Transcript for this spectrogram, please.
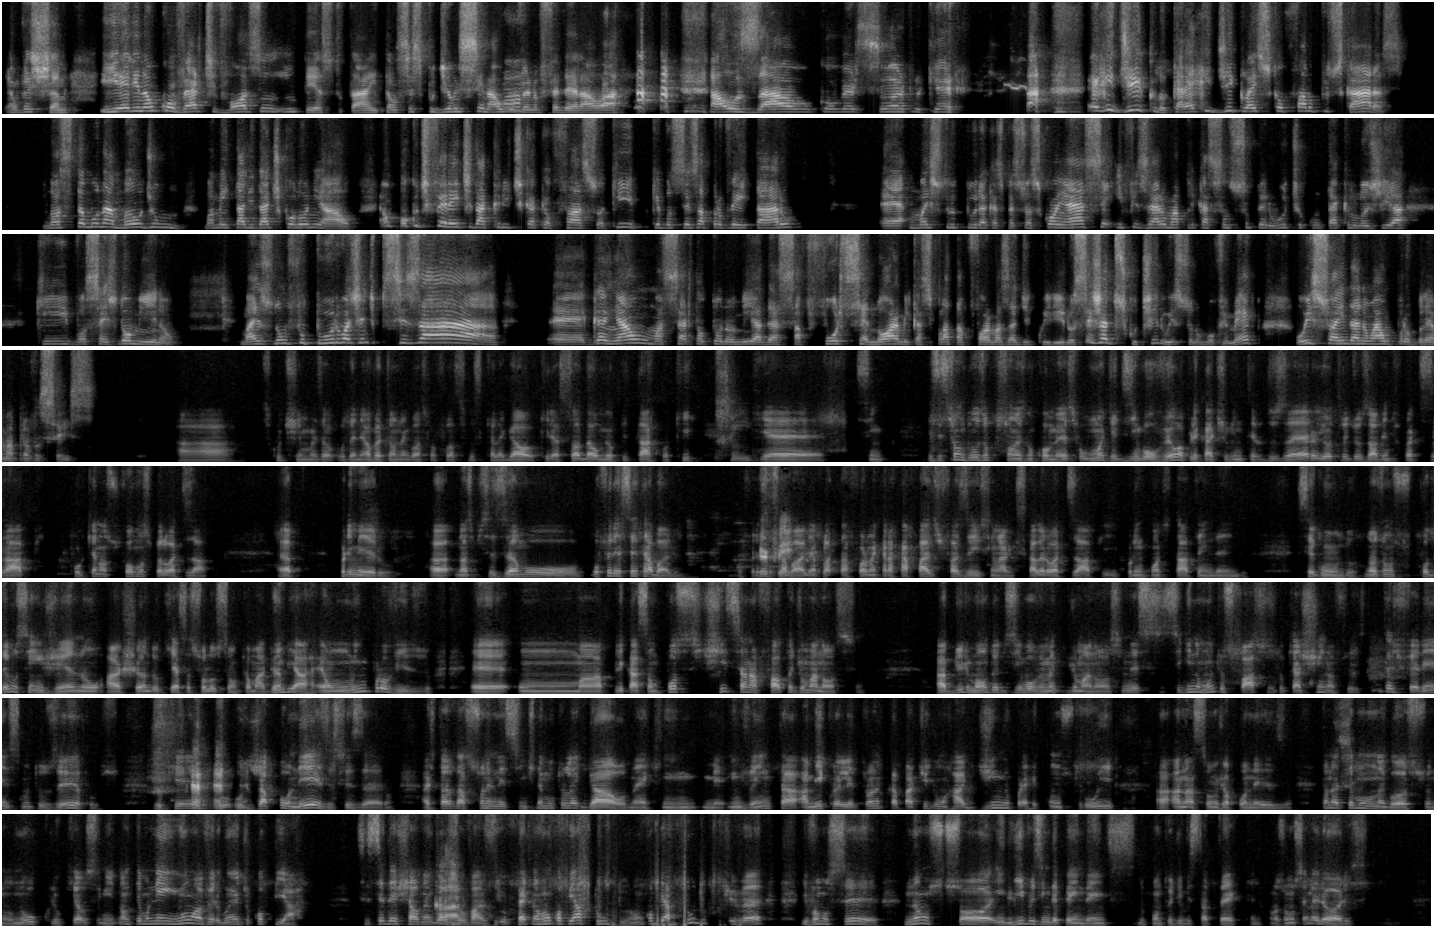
É um vexame. E ele não converte voz em, em texto, tá? Então, vocês podiam ensinar o ah. governo federal a, a usar o conversor, porque é ridículo, cara. É ridículo. É isso que eu falo para os caras nós estamos na mão de um, uma mentalidade colonial. É um pouco diferente da crítica que eu faço aqui, porque vocês aproveitaram é, uma estrutura que as pessoas conhecem e fizeram uma aplicação super útil com tecnologia que vocês dominam. Mas no futuro a gente precisa é, ganhar uma certa autonomia dessa força enorme que as plataformas adquiriram. Vocês já discutiram isso no movimento ou isso ainda não é um problema para vocês? Ah, discutimos, mas o Daniel vai ter um negócio para falar sobre isso que é legal. Eu queria só dar o meu pitaco aqui, Sim. que é, sim, existiam duas opções no começo, uma de desenvolver o aplicativo inteiro do zero e outra de usar dentro do WhatsApp, porque nós fomos pelo WhatsApp. É, primeiro, uh, nós precisamos oferecer trabalho. Oferecer Perfeito. trabalho e a plataforma que era capaz de fazer isso em larga escala era o WhatsApp e, por enquanto, está atendendo. Segundo, nós não podemos ser ingênuos achando que essa solução, que é uma gambiarra, é um improviso, é, uma aplicação postiça na falta de uma nossa. Abrir mão do desenvolvimento de uma nossa, nesse, seguindo muitos passos do que a China fez. Muitas diferenças, muitos erros do que os japoneses fizeram. A história da Sony nesse sentido é muito legal, né? Que inventa a microeletrônica a partir de um radinho para reconstruir a, a, nação japonesa. Então nós temos um negócio no núcleo que é o seguinte: não temos nenhuma vergonha de copiar. Se você deixar o negócio claro. vazio, perto, nós vamos copiar tudo. Vamos copiar tudo que tiver e vamos ser não só livres e independentes do ponto de vista técnico, nós vamos ser melhores.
